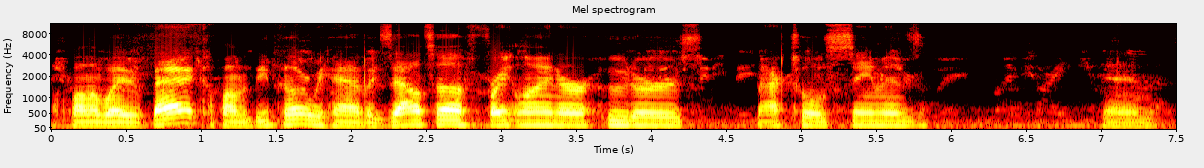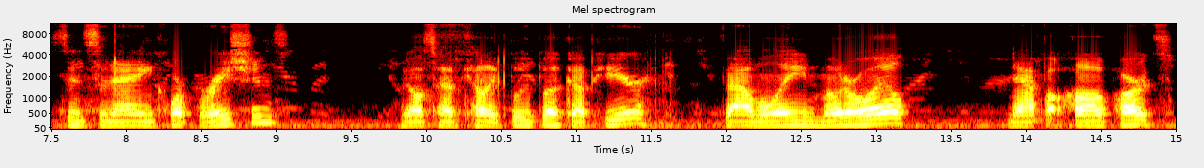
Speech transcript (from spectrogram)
Up on the way back, up on the B pillar, we have Axalta, Freightliner, Hooters, Maxwell, Siemens, and Cincinnati Corporations. We also have Kelley Blue Book up here, Valvoline Motor Oil, Napa Auto Parts,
